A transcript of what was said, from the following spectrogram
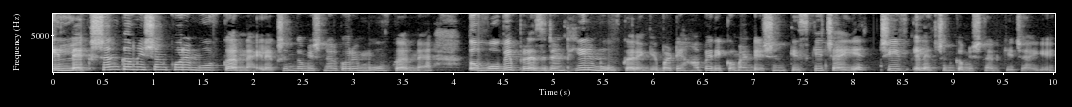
इलेक्शन कमीशन को रिमूव करना है इलेक्शन कमिश्नर को रिमूव करना है तो वो भी प्रेसिडेंट ही रिमूव करेंगे। बट यहाँ पे रिकमेंडेशन किसकी चाहिए? चीफ इलेक्शन कमिश्नर की चाहिए।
